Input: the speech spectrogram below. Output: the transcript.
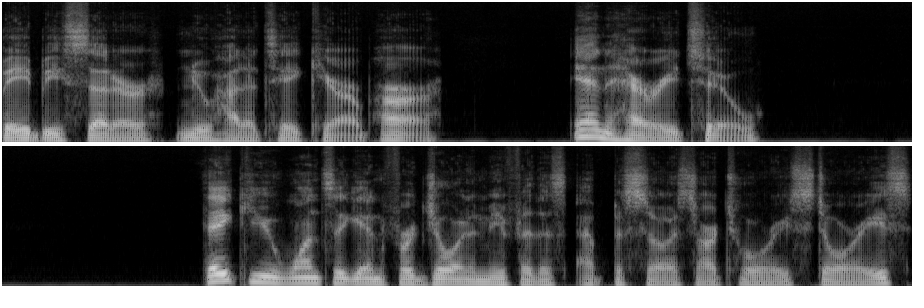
babysitter knew how to take care of her. And Herry, too. Thank you once again for joining me for this episode of Sartori Stories.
